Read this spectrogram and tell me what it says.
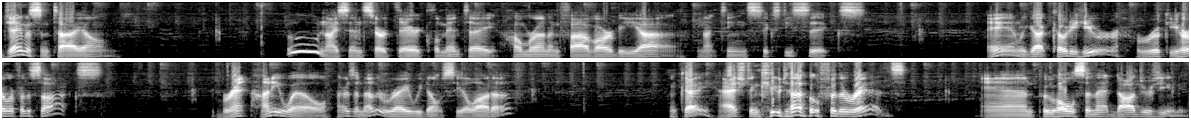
Jameson Taillon. Ooh, nice insert there. Clemente, home run and 5 RBI, 1966. And we got Cody Hewer, rookie hurler for the Sox. Brent Honeywell. There's another Ray we don't see a lot of. Okay, Ashton Kudo for the Reds. And Pujols in that Dodgers uni.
